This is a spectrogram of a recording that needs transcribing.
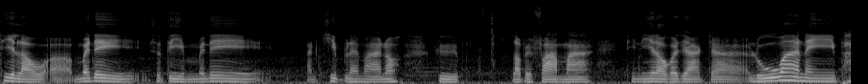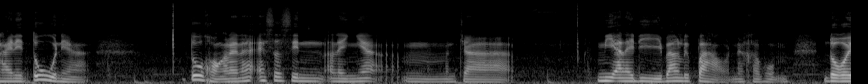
ที่เราเไม่ได้สตรีม ไม่ได้อัดคลิปอะไรมาเนาะ คือเราไปฟาร์มมา ทีนี้เราก็อยากจะรู้ว่าในภายในตู้เนี่ย ตู้ของอะไรนะแอสซัสซินอะไรเงี้ย มันจะ มีอะไรดีบ้างหรือเปล่านะครับผม โดย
